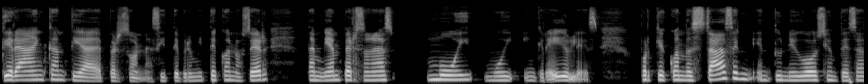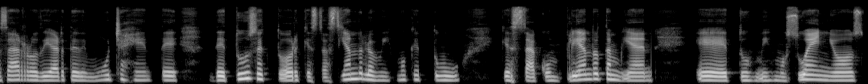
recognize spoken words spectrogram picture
gran cantidad de personas y te permite conocer también personas muy, muy increíbles. Porque cuando estás en, tu negocio, empiezas a rodearte de mucha gente de tu sector que está haciendo lo mismo que tú, que está cumpliendo también eh, tus mismos sueños,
